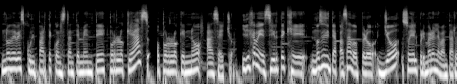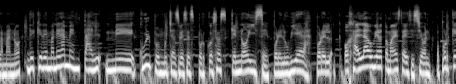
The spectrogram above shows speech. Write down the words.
no debes culparte constantemente por lo que has o por lo que no has hecho. Y déjame decirte que no sé si te ha pasado, pero yo soy el primero en levantar la mano de que de manera mental me culpo muchas veces por cosas que no hice, por el hubiera, por el ojalá hubiera tomado esta decisión o por qué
